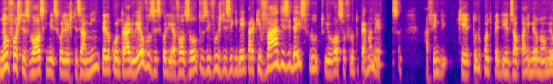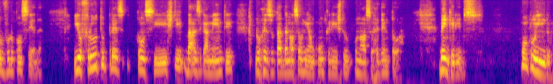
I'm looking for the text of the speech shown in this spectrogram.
Não fostes vós que me escolhestes a mim, pelo contrário, eu vos escolhi a vós outros e vos designei para que vades e deis fruto, e o vosso fruto permaneça, a fim de que tudo quanto pedirdes ao Pai em meu nome eu vos conceda. E o fruto consiste basicamente no resultado da nossa união com Cristo, o nosso redentor. Bem, queridos, concluindo,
